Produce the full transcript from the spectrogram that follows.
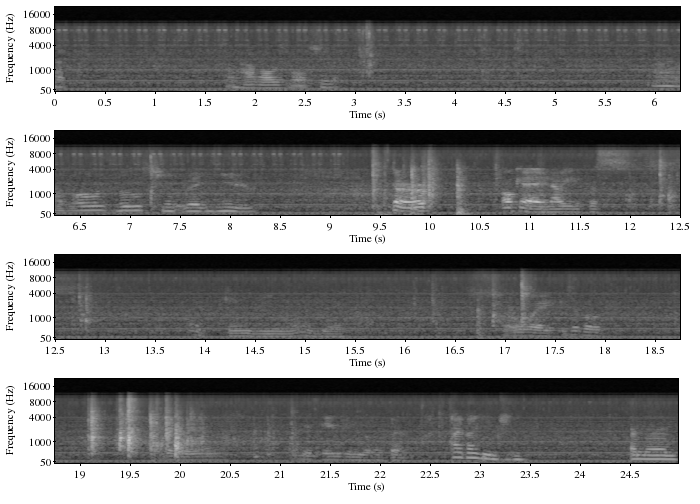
I have all this bullshit. I have all this bullshit right here. Okay, now you get this. about the, the engine over there. Bye bye engine. And then,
